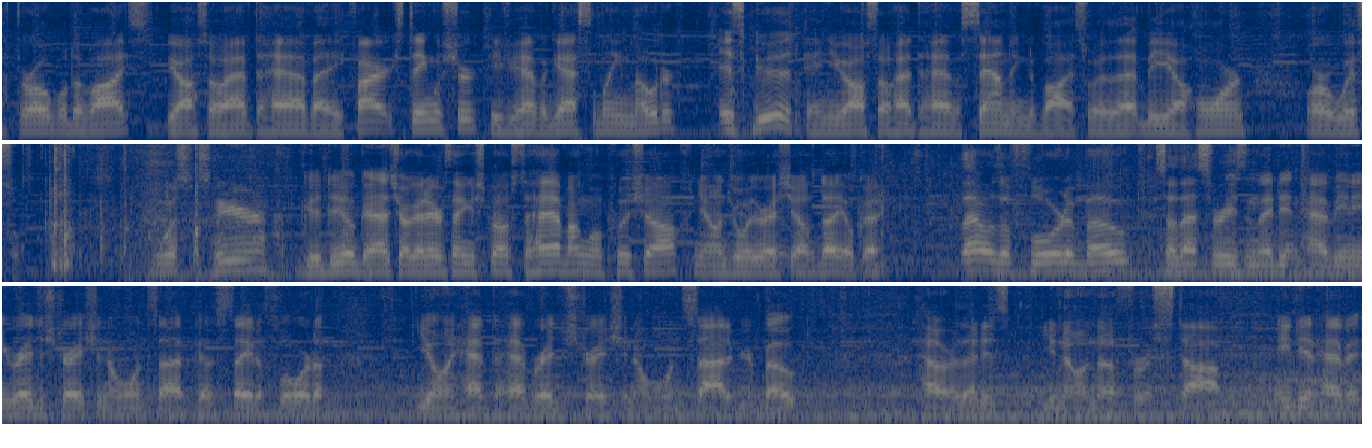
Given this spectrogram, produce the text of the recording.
a throwable device. You also have to have a fire extinguisher if you have a gasoline motor. It's good. And you also have to have a sounding device, whether that be a horn or a whistle. Whistle's here. Good deal, guys. Y'all got everything you're supposed to have. I'm gonna push off and y'all enjoy the rest of y'all's day, okay? That was a Florida boat, so that's the reason they didn't have any registration on one side because state of Florida, you only have to have registration on one side of your boat. However, that is, you know, enough for a stop. He did have it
